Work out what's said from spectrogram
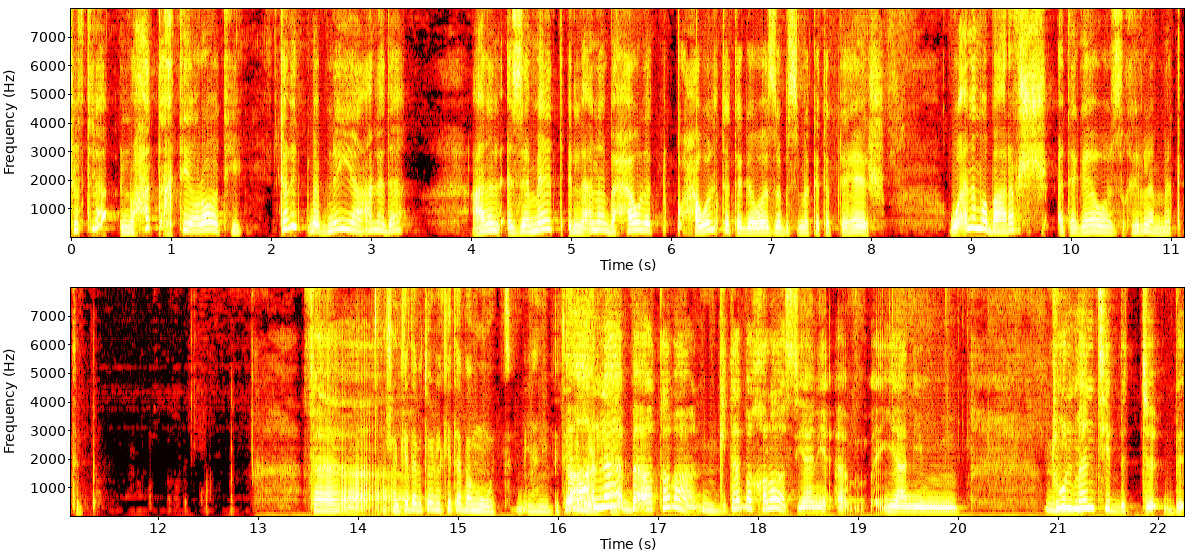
شفت لأ إنه حتى اختياراتي كانت مبنية على ده على الأزمات اللي أنا بحاول حاولت أتجاوزها بس ما كتبتهاش. وأنا ما بعرفش أتجاوز غير لما أكتب. ف عشان كده بتقولي الكتابة موت يعني بترمي آه الحاجة. لا بقى طبعا مم. كتابة خلاص يعني يعني م- طول ما انت بت ب-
